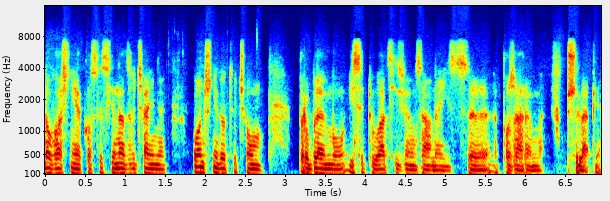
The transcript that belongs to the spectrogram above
no właśnie jako sesje nadzwyczajne, łącznie dotyczą problemu i sytuacji związanej z pożarem w Przylepie.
